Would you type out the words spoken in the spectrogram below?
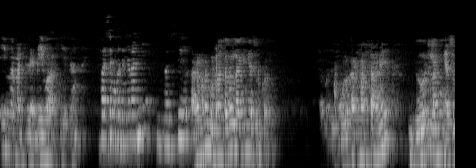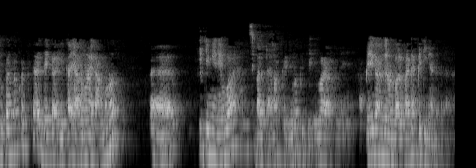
එහෙම මට ලැබේවා කියලා. ඊට පස්සේ මොකද කරන්නේ? ඊට පස්සේ අරමුණ ගුණාන්තර ළඟින් ඇසුරු කරනවා. තමයි මූල කර්මස්ථානේ දුවට ළඟින් ඇසුරු කරනකොට දෙක හිතයි අරමුණයි ලඟ වුණොත් පිටින් එනවා බලතමක් වෙනවා පිටින් ඒවා අපේ ගනුදෙනුවල බලපෑම පිටින් යන්න පටන් ගන්නවා.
